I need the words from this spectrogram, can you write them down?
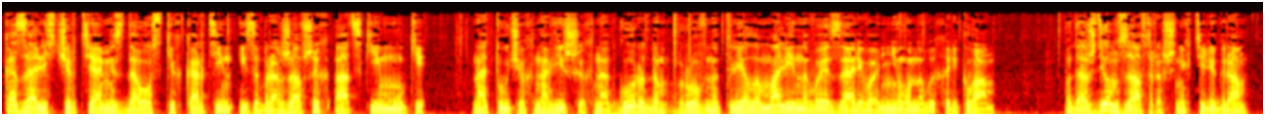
казались чертями с даосских картин, изображавших адские муки. На тучах, нависших над городом, ровно тлело малиновое зарево неоновых реклам. «Подождем завтрашних телеграмм», —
